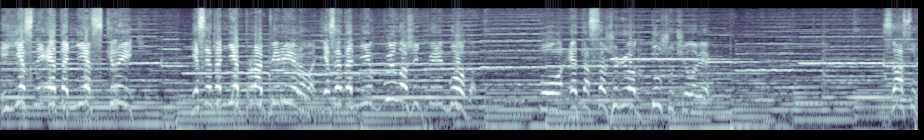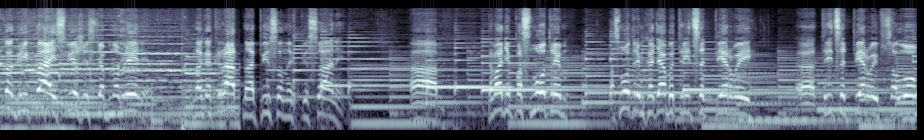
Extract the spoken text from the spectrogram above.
И если это не вскрыть, если это не прооперировать, если это не выложить перед Богом, то это сожрет душу человека. Засуха греха и свежесть обновления многократно описаны в Писании. А, давайте посмотрим, посмотрим хотя бы 31, 31 э, псалом.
